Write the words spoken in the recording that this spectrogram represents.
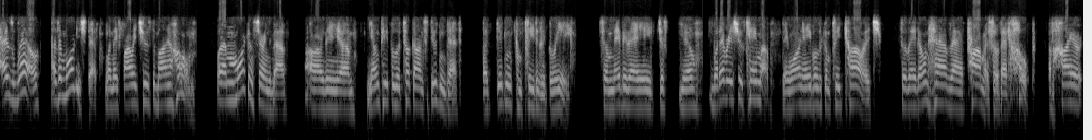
as well as a mortgage debt when they finally choose to buy a home. What I'm more concerned about are the um, young people who took on student debt but didn't complete a degree. So maybe they just, you know, whatever issues came up, they weren't able to complete college. So they don't have that promise or that hope of higher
